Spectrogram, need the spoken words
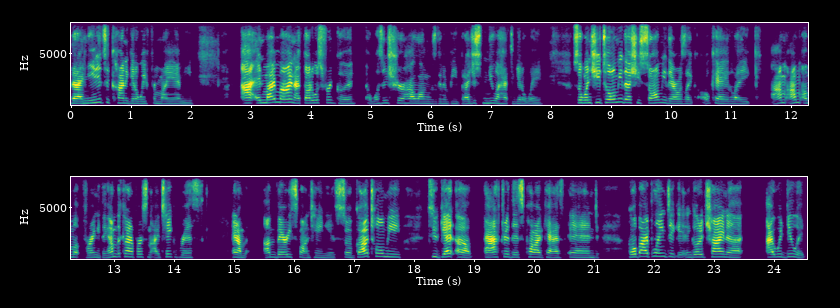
that i needed to kind of get away from miami I, in my mind, I thought it was for good. I wasn't sure how long it was going to be, but I just knew I had to get away. So when she told me that she saw me there, I was like, okay, like I'm I'm I'm up for anything. I'm the kind of person I take risk and I'm I'm very spontaneous. So if God told me to get up after this podcast and go buy a plane ticket and go to China, I would do it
